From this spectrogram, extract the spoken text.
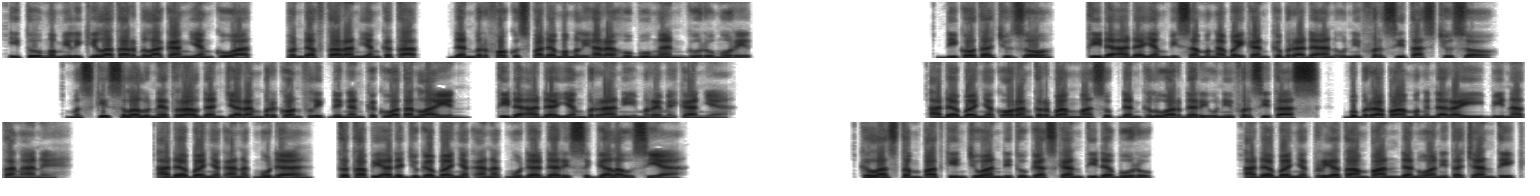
Itu memiliki latar belakang yang kuat, pendaftaran yang ketat, dan berfokus pada memelihara hubungan guru-murid. Di kota Chuzo, tidak ada yang bisa mengabaikan keberadaan Universitas Chuzo. Meski selalu netral dan jarang berkonflik dengan kekuatan lain, tidak ada yang berani meremehkannya. Ada banyak orang terbang masuk dan keluar dari universitas, beberapa mengendarai binatang aneh. Ada banyak anak muda, tetapi ada juga banyak anak muda dari segala usia. Kelas tempat kincuan ditugaskan tidak buruk. Ada banyak pria tampan dan wanita cantik,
